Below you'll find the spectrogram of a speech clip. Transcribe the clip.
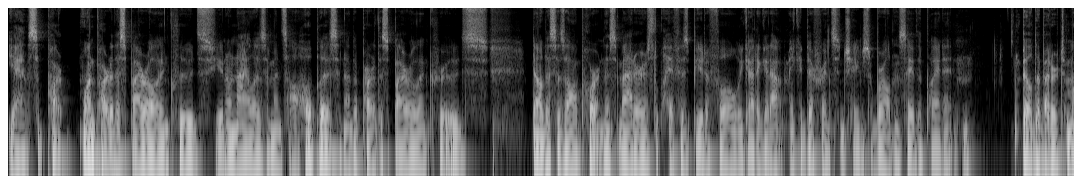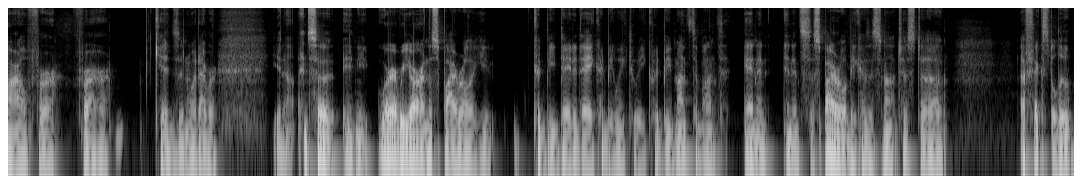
yeah, so part one part of the spiral includes you know nihilism and it's all hopeless. Another part of the spiral includes no, this is all important. This matters. Life is beautiful. We got to get out and make a difference and change the world and save the planet and build a better tomorrow for for our kids and whatever you know. And so, wherever you are in the spiral, you could be day to day, could be week to week, could be month to month, and it, and it's a spiral because it's not just a a fixed loop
